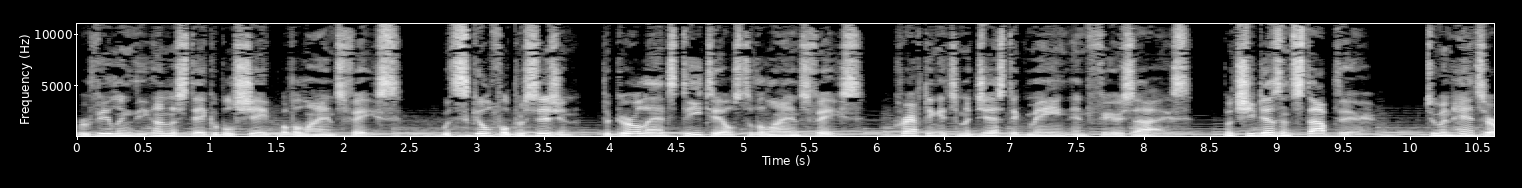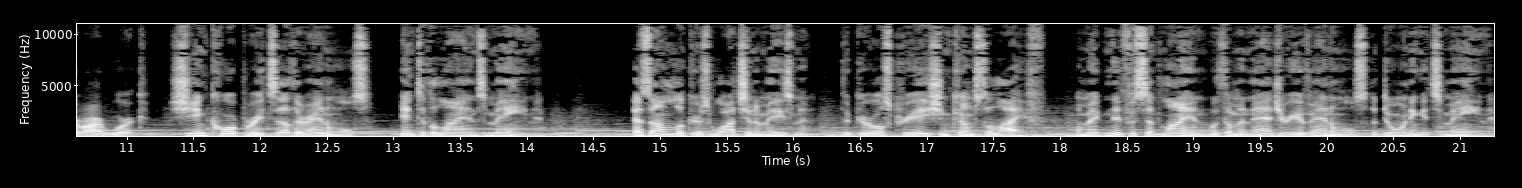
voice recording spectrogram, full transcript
revealing the unmistakable shape of a lion's face. With skillful precision, the girl adds details to the lion's face, crafting its majestic mane and fierce eyes. But she doesn't stop there. To enhance her artwork, she incorporates other animals into the lion's mane. As onlookers watch in amazement, the girl's creation comes to life, a magnificent lion with a menagerie of animals adorning its mane.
